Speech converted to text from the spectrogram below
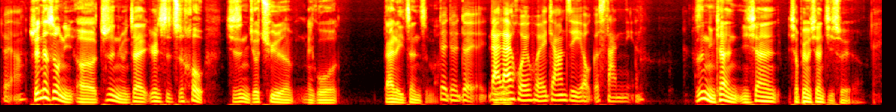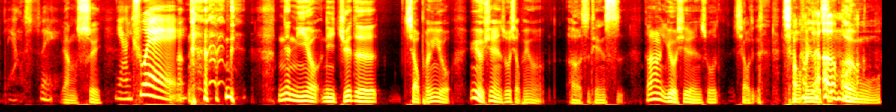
对啊，所以那时候你呃，就是你们在认识之后，其实你就去了美国待了一阵子嘛。对对对，来来回回这样子也有个三年，可是你看，你现在小朋友现在几岁了？两岁，两岁。两岁，那 你有你觉得小朋友？因为有些人说小朋友呃是天使，当然也有些人说小 小朋友是恶魔。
